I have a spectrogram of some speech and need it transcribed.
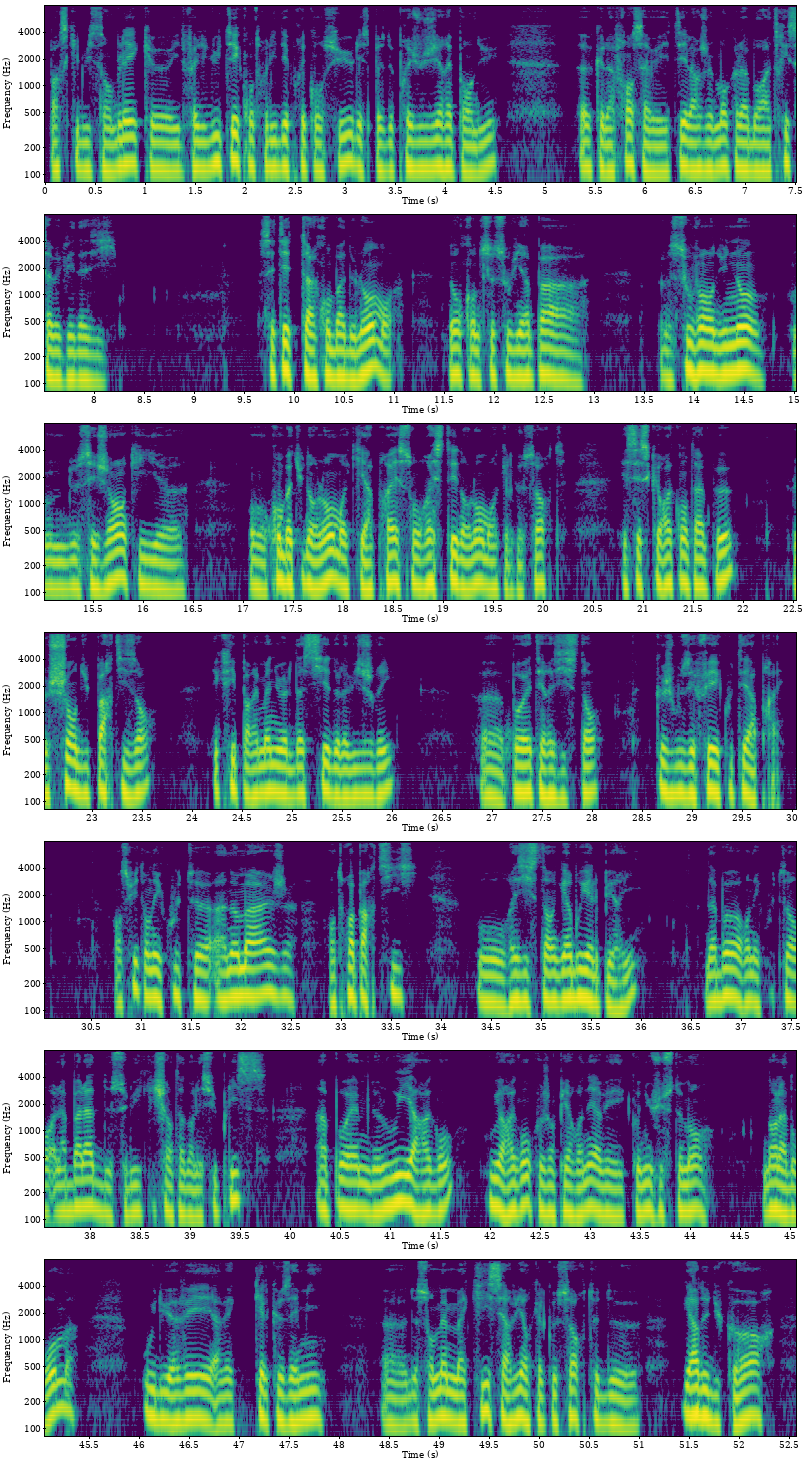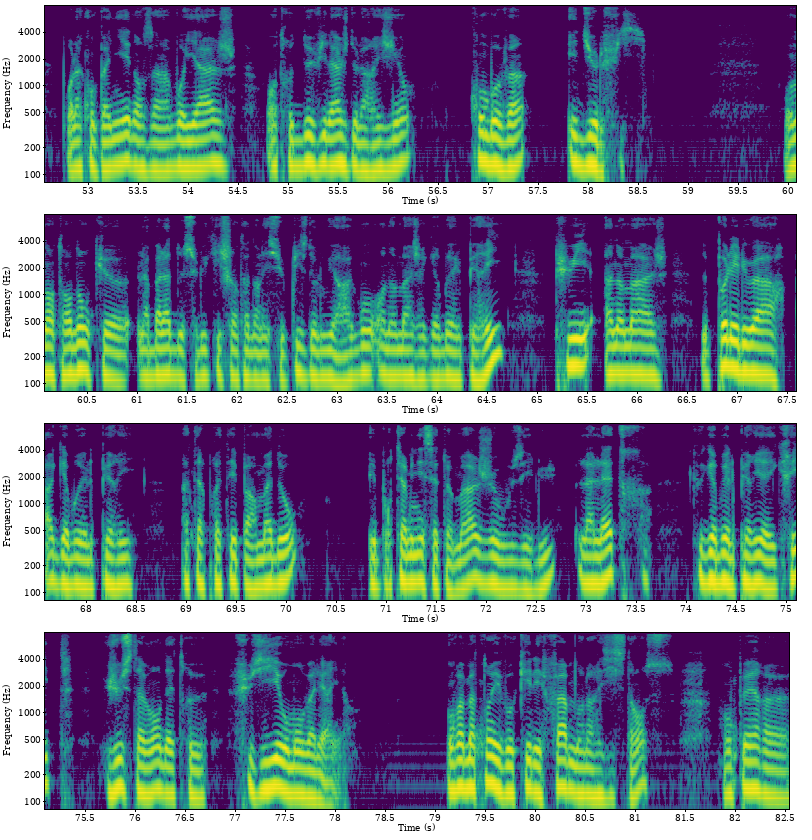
parce qu'il lui semblait qu'il fallait lutter contre l'idée préconçue, l'espèce de préjugé répandu, euh, que la France avait été largement collaboratrice avec les nazis. C'était un combat de l'ombre, donc on ne se souvient pas euh, souvent du nom de ces gens qui euh, ont combattu dans l'ombre et qui après sont restés dans l'ombre en quelque sorte. Et c'est ce que raconte un peu le chant du partisan, écrit par Emmanuel Dacier de la Vigerie, poète et résistant, que je vous ai fait écouter après. Ensuite, on écoute euh, un hommage en trois parties au résistant Gabriel Péry. D'abord en écoutant la ballade de celui qui chanta dans les supplices, un poème de Louis Aragon, Louis Aragon que Jean-Pierre René avait connu justement dans la Drôme, où il lui avait, avec quelques amis euh, de son même maquis, servi en quelque sorte de garde du corps pour l'accompagner dans un voyage entre deux villages de la région, Combovin et Dieu le fit. On entend donc euh, la balade de celui qui chanta dans les supplices de Louis Aragon en hommage à Gabriel Péry, puis un hommage de Paul Éluard à Gabriel Péry, interprété par Mado. Et pour terminer cet hommage, je vous ai lu la lettre que Gabriel Péry a écrite juste avant d'être fusillé au Mont Valérien. On va maintenant évoquer les femmes dans la résistance. Mon père euh,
